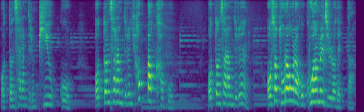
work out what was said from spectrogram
어떤 사람들은 비웃고 어떤 사람들은 협박하고 어떤 사람들은 어서 돌아오라고 고함을 질러댔다.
